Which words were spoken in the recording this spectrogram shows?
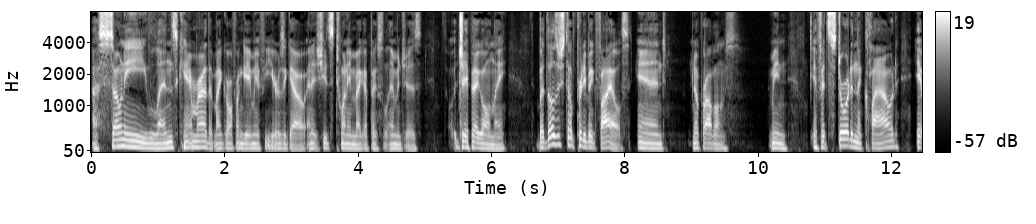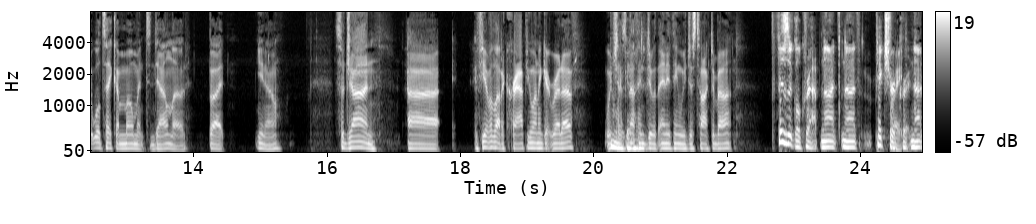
a Sony lens camera that my girlfriend gave me a few years ago, and it shoots 20 megapixel images, JPEG only. But those are still pretty big files and no problems. I mean, if it's stored in the cloud, it will take a moment to download. But, you know, so John, uh, if you have a lot of crap you want to get rid of, which Oh has nothing to do with anything we just talked about, Physical crap, not not picture Right. crap, not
